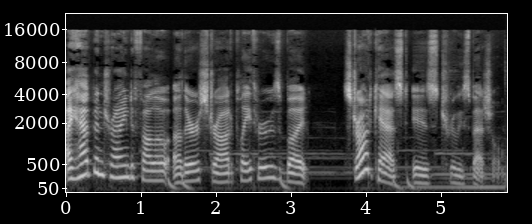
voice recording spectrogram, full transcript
I had been trying to follow other Strahd playthroughs, but Strahdcast is truly special.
